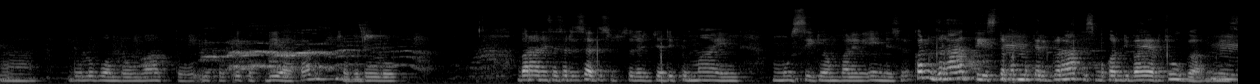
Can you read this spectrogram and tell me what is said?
Nah, dulu buang-buang waktu ikut-ikut dia kan coba dulu berani saya sudah itu sudah jadi pemain musik yang paling ini kan gratis dapat materi gratis bukan dibayar juga mis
